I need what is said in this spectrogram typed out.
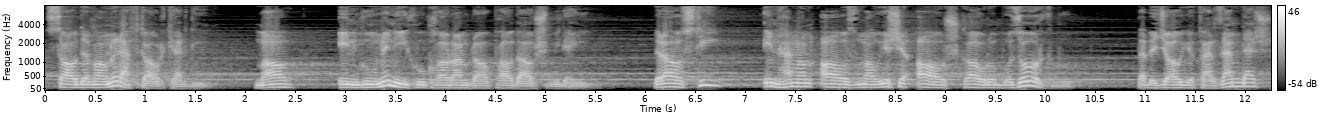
صادقانه رفتار کردی. ما این گونه نیکوکاران را پاداش می دهیم راستی این همان آزمایش آشکار و بزرگ بود و به جای فرزندش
